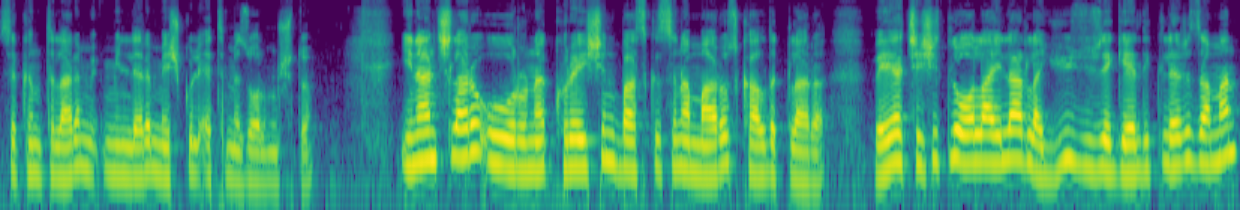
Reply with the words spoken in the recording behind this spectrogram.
sıkıntıları müminleri meşgul etmez olmuştu. İnançları uğruna Kureyş'in baskısına maruz kaldıkları veya çeşitli olaylarla yüz yüze geldikleri zaman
